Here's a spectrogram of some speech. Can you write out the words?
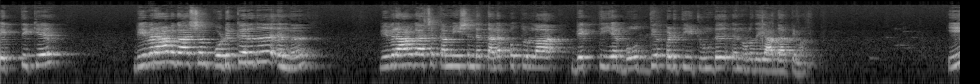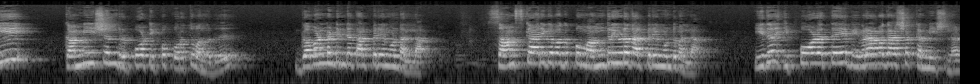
വ്യക്തിക്ക് വിവരാവകാശം കൊടുക്കരുത് എന്ന് വിവരാവകാശ കമ്മീഷന്റെ തലപ്പത്തുള്ള വ്യക്തിയെ ബോധ്യപ്പെടുത്തിയിട്ടുണ്ട് എന്നുള്ളത് യാഥാർത്ഥ്യമാണ്. ഈ കമ്മീഷൻ റിപ്പോർട്ട് ഇപ്പോൾ പുറത്തു വന്നത് ഗവൺമെന്റിന്റെ താല്പര്യം കൊണ്ടല്ല സാംസ്കാരിക വകുപ്പ് മന്ത്രിയുടെ താല്പര്യം കൊണ്ടുമല്ല. ഇത് ഇപ്പോഴത്തെ വിവരാവകാശ കമ്മീഷണർ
